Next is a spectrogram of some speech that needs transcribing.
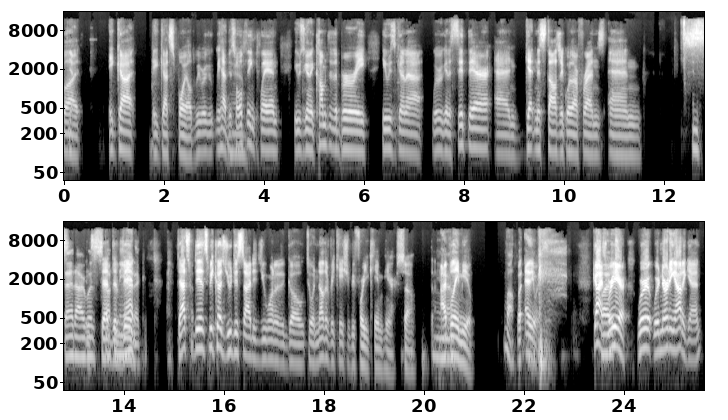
but it got, it got spoiled. We were, we had this Yeah. whole thing planned. He was going to come to the brewery. He was gonna, we were gonna sit there and get nostalgic with our friends. And Instead, I was Instead, stuck the in the vid- attic. That's that's because you decided you wanted to go to another vacation before you came here. So I blame you. Well, But anyway, guys, But- we're here. We're we're nerding out again.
